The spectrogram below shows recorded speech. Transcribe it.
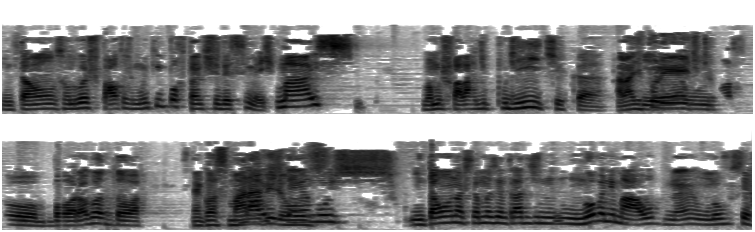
Então são duas pautas muito importantes desse mês. Mas vamos falar de política. Falar de política. É o nosso borogodó. Esse negócio maravilhoso. Nós temos então nós temos a entrada de um novo animal, né, um novo ser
